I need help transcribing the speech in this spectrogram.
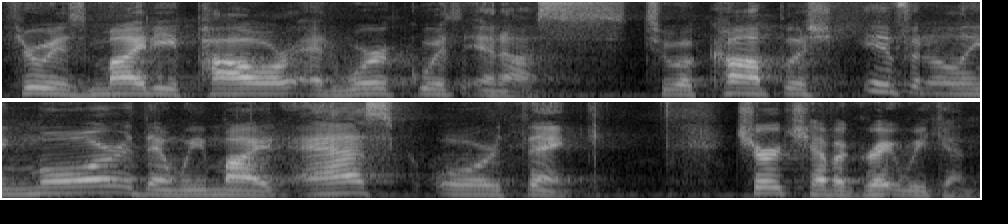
through his mighty power at work within us, to accomplish infinitely more than we might ask or think. Church, have a great weekend.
